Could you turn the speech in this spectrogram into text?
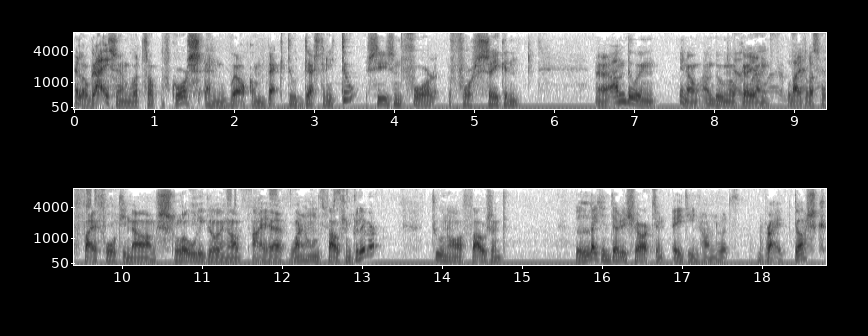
Hello guys and what's up of course and welcome back to Destiny 2 Season 4 Forsaken. Uh, I'm doing, you know, I'm doing okay. I'm light level 540 now. I'm slowly going up. I have 100,000 glimmer, 2,500 legendary shards and 1800 Bright Dust.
